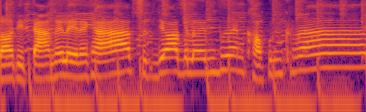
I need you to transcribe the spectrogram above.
รอติดตามได้เลยนะครับ สุดยอดไปเลยเพื่อนๆขอบคุณครับ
